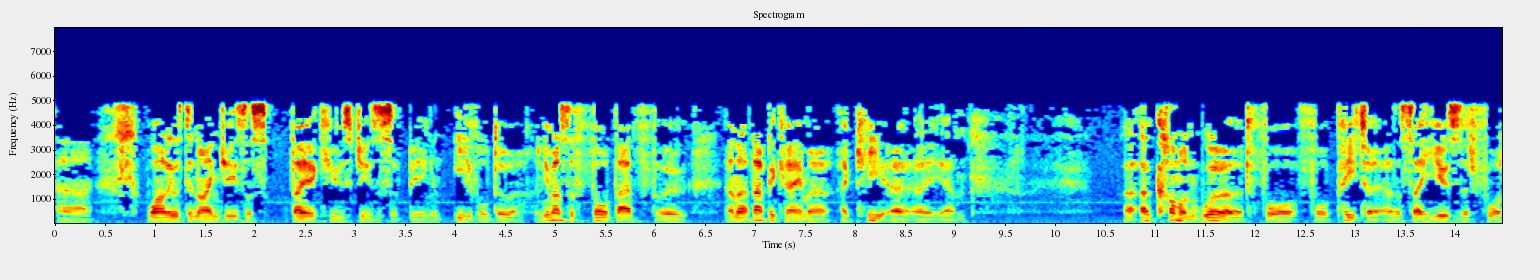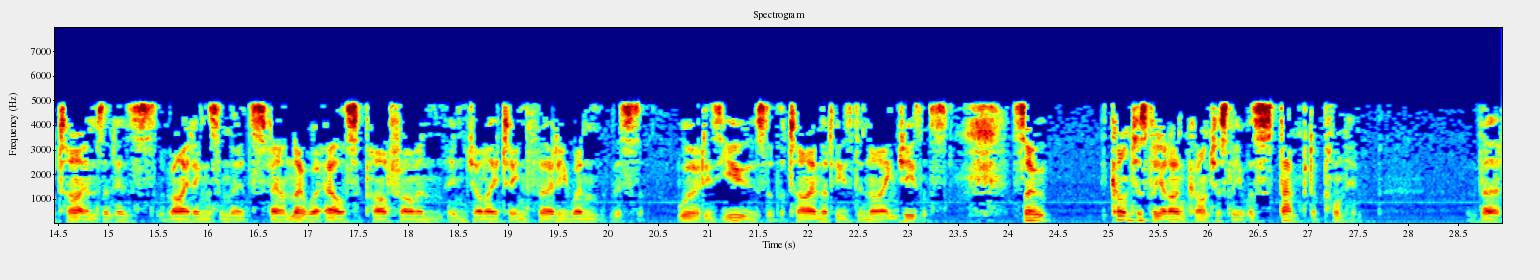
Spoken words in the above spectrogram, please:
Uh, while he was denying Jesus, they accused Jesus of being an evildoer, and he must have thought that through, and that that became a, a key, a, a, um, a, common word for for Peter. As I say, he uses it four times in his writings, and it's found nowhere else apart from in, in John eighteen thirty when this word is used at the time that he's denying Jesus. So, consciously and unconsciously, it was stamped upon him that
